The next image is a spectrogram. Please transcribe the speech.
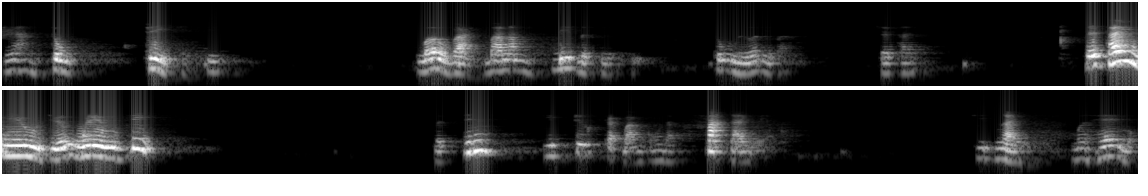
ráng tu, trì mới vài ba năm biết được gì. Chút nữa thì bạn sẽ thấy. Để thấy nhiều chuyện huyền vi. Là chính kiếp trước các bạn cũng đã phát đại nguyện. Kiếp này mới hé một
